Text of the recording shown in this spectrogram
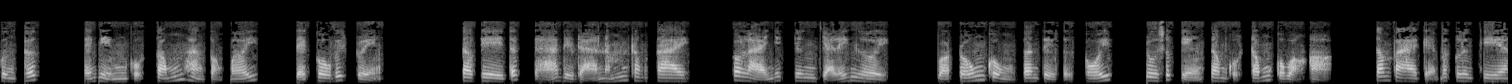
phương thức trải nghiệm cuộc sống hoàn toàn mới để cô viết truyện. Sau khi tất cả đều đã nắm trong tay, cô lại nhấc chân chạy lấy người, bỏ trốn cùng tên tiểu tử thối luôn xuất hiện trong cuộc sống của bọn họ tấm vai kẻ mất lưng kia.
